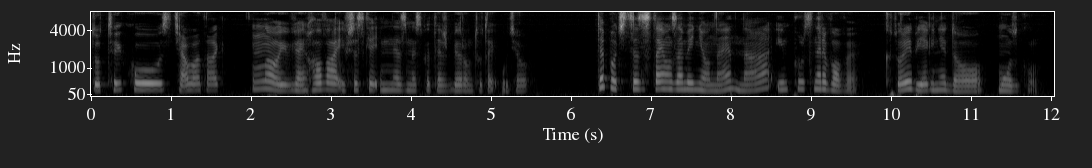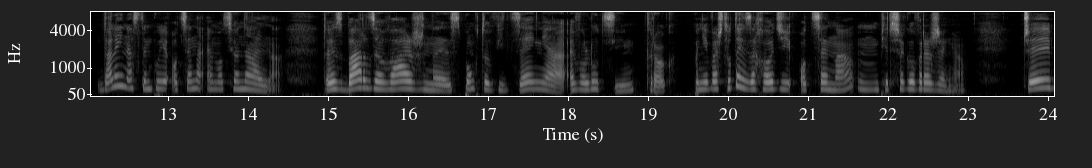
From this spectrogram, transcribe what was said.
dotyku, z ciała, tak? No i węchowa i wszystkie inne zmysły też biorą tutaj udział. Te bodźce zostają zamienione na impuls nerwowy, który biegnie do mózgu. Dalej następuje ocena emocjonalna. To jest bardzo ważny z punktu widzenia ewolucji krok, ponieważ tutaj zachodzi ocena mm, pierwszego wrażenia. Czy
